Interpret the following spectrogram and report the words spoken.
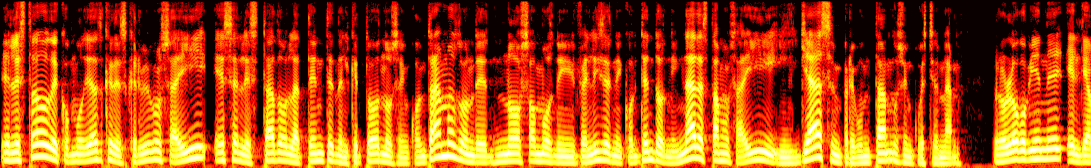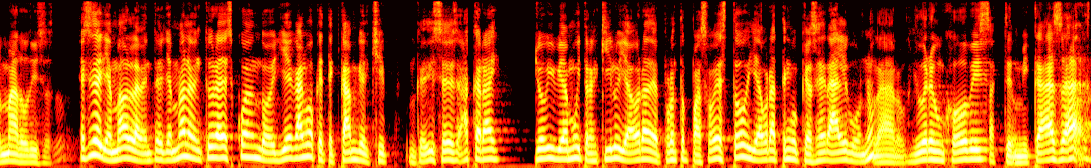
El estado de comodidad que describimos ahí es el estado latente en el que todos nos encontramos, donde no somos ni felices ni contentos ni nada, estamos ahí y ya sin preguntarnos, sin cuestionarnos. Pero luego viene el llamado, dices, ¿no? Ese es el llamado a la aventura. El llamado a la aventura es cuando llega algo que te cambia el chip, que dices, ah, caray, yo vivía muy tranquilo y ahora de pronto pasó esto y ahora tengo que hacer algo, ¿no? Claro, yo era un hobby en mi casa.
